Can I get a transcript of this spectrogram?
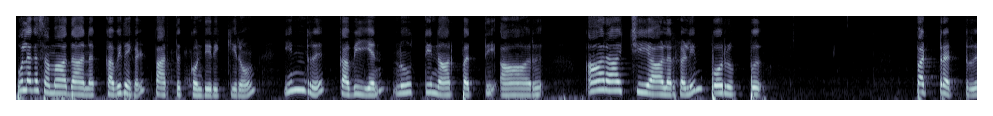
உலக சமாதான கவிதைகள் பார்த்து கொண்டிருக்கிறோம். இன்று கவியன் நூற்றி நாற்பத்தி ஆறு. ஆராய்ச்சியாளர்களின் பொறுப்பு. பற்றற்று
